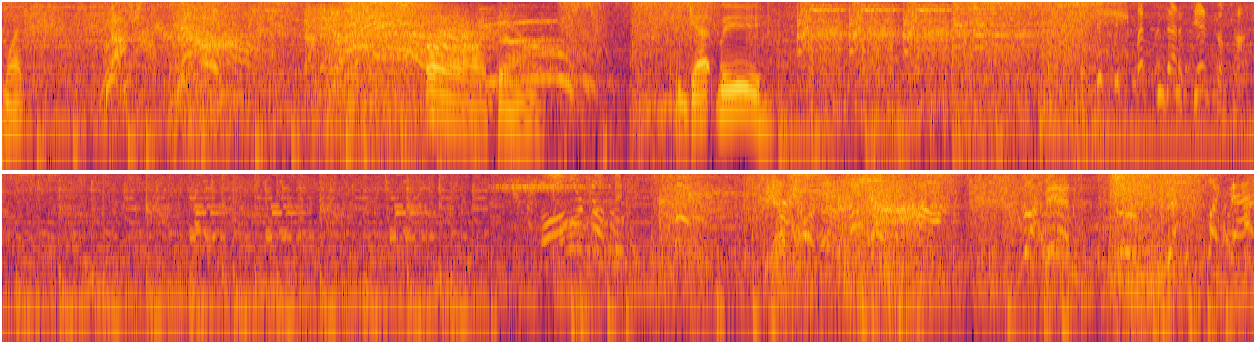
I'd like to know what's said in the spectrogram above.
What? Oh, damn. You got me. Let's do that again sometime. It's all or nothing. Shield your turn! Like that?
